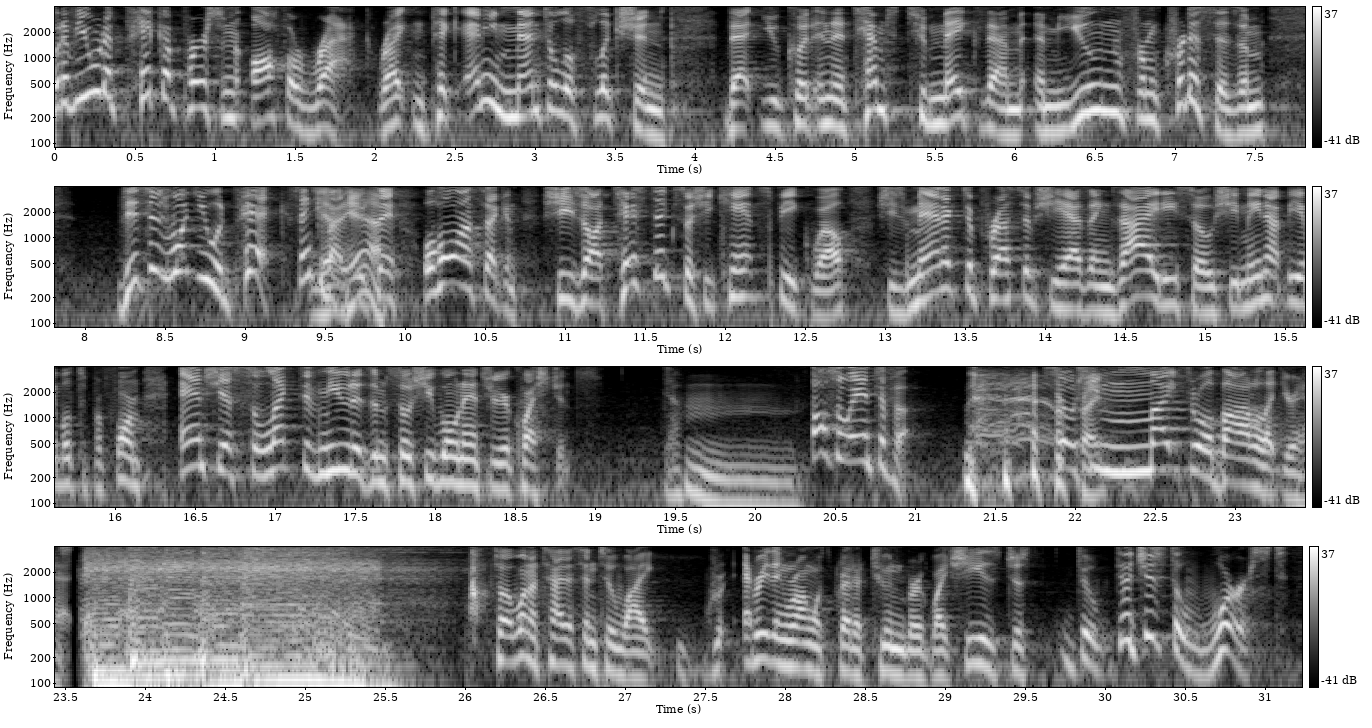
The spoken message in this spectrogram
But if you were to pick a person off a rack, right, and pick any mental affliction that you could in an attempt to make them immune from criticism, this is what you would pick. Think Yeah. about it. You'd say, well, hold on a second. She's autistic, so she can't speak well. She's manic depressive, she has anxiety, so she may not be able to perform. And she has selective mutism, so she won't answer your questions. Yeah. Hmm. Also, Antifa. so she might throw a bottle at your head. So I want to tie this into why everything wrong with Greta Thunberg, why she is just the, just the worst.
